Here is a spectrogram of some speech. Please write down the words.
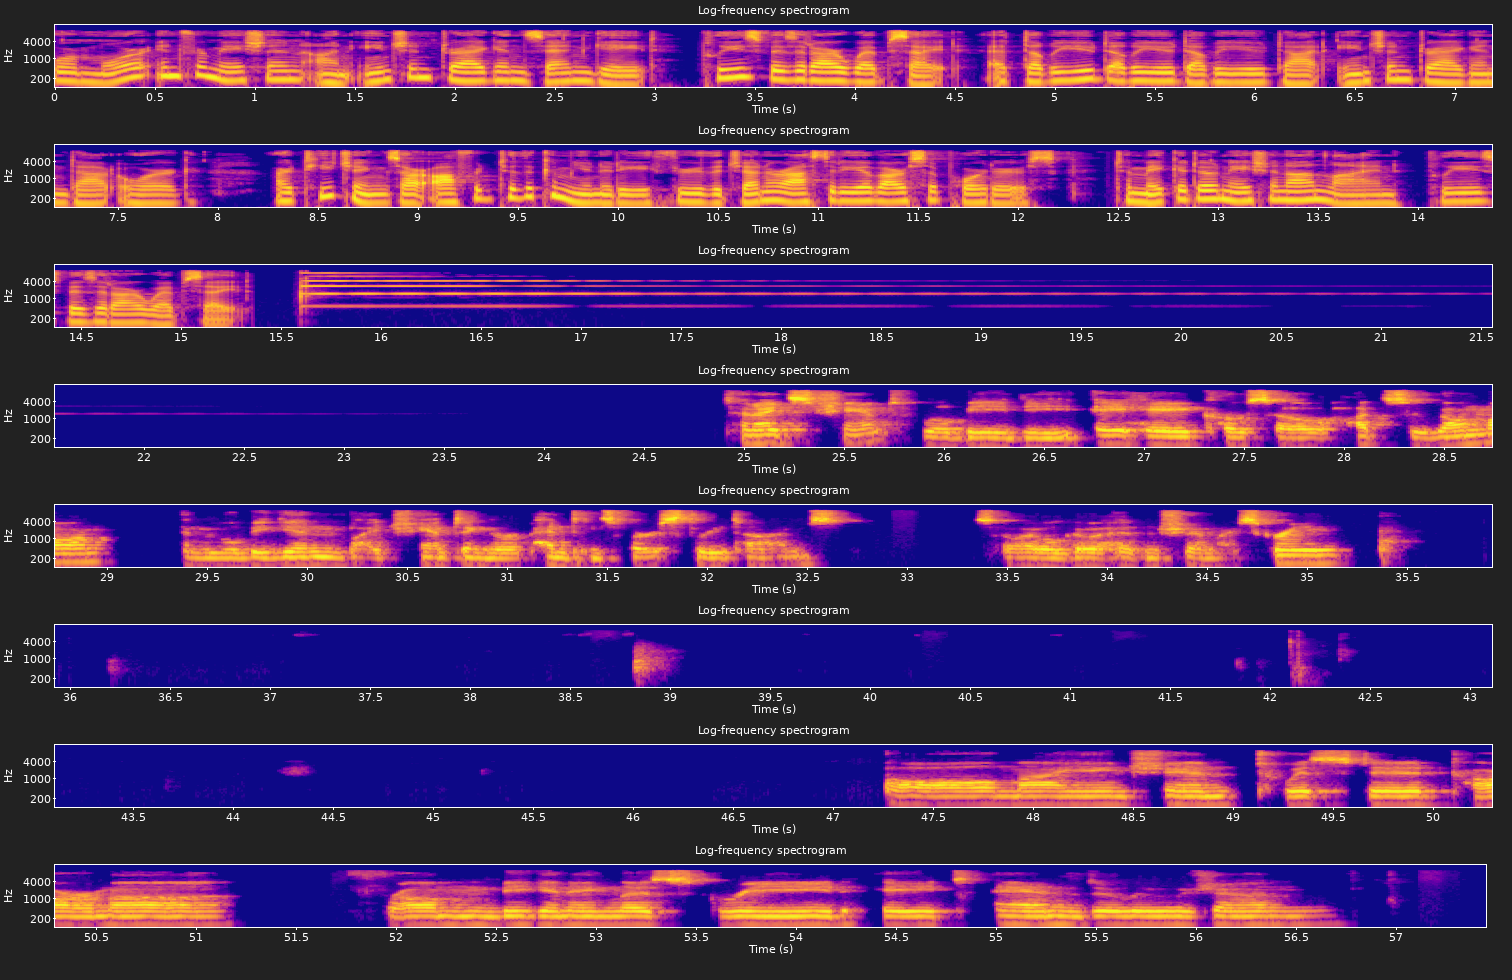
For more information on Ancient Dragon Zen Gate, please visit our website at www.ancientdragon.org. Our teachings are offered to the community through the generosity of our supporters. To make a donation online, please visit our website. Tonight's chant will be the Eihei Koso Hatsuganmon, and we will begin by chanting the repentance verse three times. So I will go ahead and share my screen. All my ancient twisted karma from beginningless greed, hate, and delusion,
